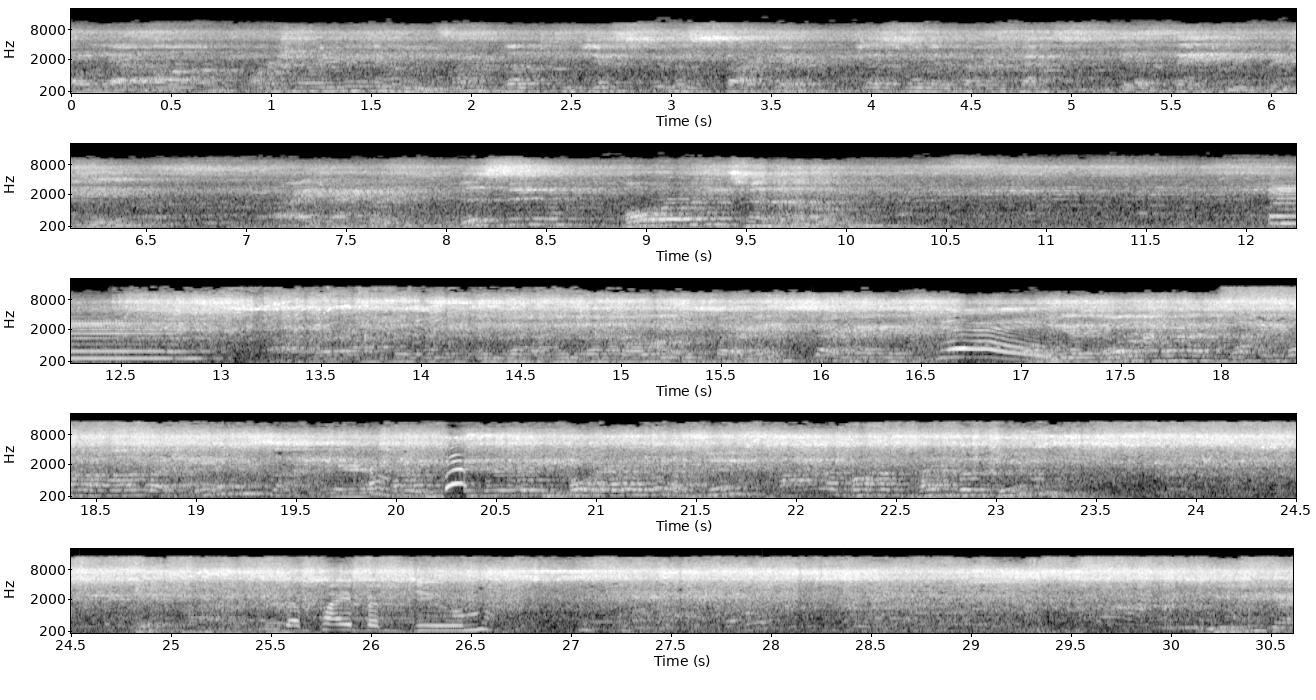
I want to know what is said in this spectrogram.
Oh yeah, um, Marshall, we're doing a move. I'm ducking just for the start there. Just when the turn passes together. Thank you, appreciate it. All right, drivers, listen for the tone. All right, we're off to the Good job, good job all the start. Nice start, guys. Yay! Oh, we got one trying to dive on on the inside there. That's how we get there ready for it. Oh, we got a big pile on type of doom. Big pile there. The pipe of doom.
